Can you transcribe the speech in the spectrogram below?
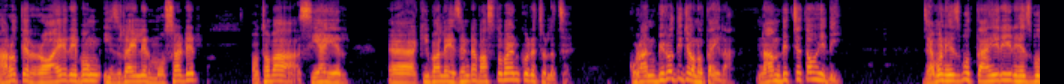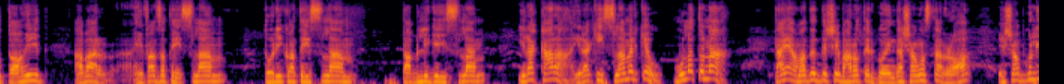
ভারতের রয়ের এবং ইসরায়েলের মোসাডের অথবা সিআইয়ের কি বলে, এজেন্ডা বাস্তবায়ন করে চলেছে। কোরআন বিরোধী জনতা এরা। নাম দিচ্ছে তহিদি যেমন হেজবুত তাহিরির হেজবুত তহিদ আবার হেফাজতে ইসলাম, তরিকতে ইসলাম, তাবলিগে ইসলাম। এরা কারা? এরা কি ইসলামের কেউ? মূলত না। তাই আমাদের দেশে ভারতের গোয়েন্দা সংস্থা র এসবগুলি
